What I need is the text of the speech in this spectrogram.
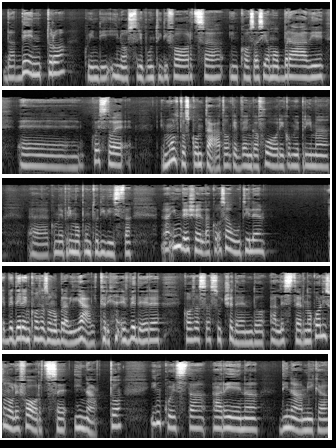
da dentro quindi i nostri punti di forza, in cosa siamo bravi. Eh, questo è, è, molto scontato che venga fuori come prima eh, come primo punto di vista. Eh, invece la cosa utile è vedere in cosa sono bravi gli altri e vedere cosa sta succedendo all'esterno, quali sono le forze in atto in questa arena dinamica.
